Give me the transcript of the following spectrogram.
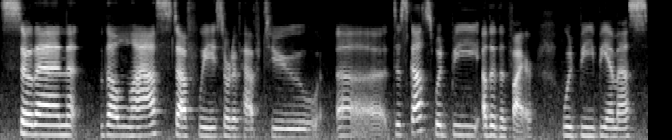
so then the last stuff we sort of have to uh, discuss would be, other than fire, would be BMS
